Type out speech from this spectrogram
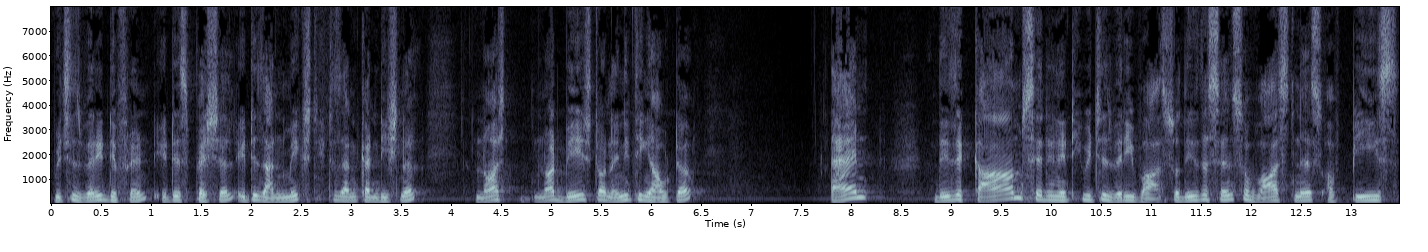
which is very different. It is special, it is unmixed, it is unconditional, not, not based on anything outer. And there is a calm serenity which is very vast. So, there is the sense of vastness, of peace,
